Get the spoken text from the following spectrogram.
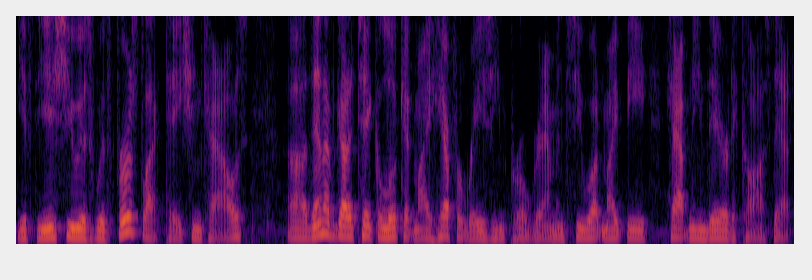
If the issue is with first lactation cows, uh, then I've got to take a look at my heifer raising program and see what might be happening there to cause that.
